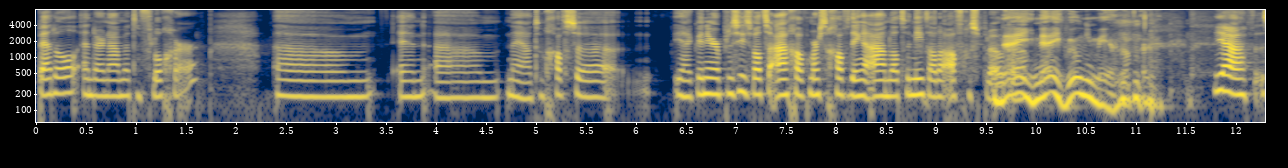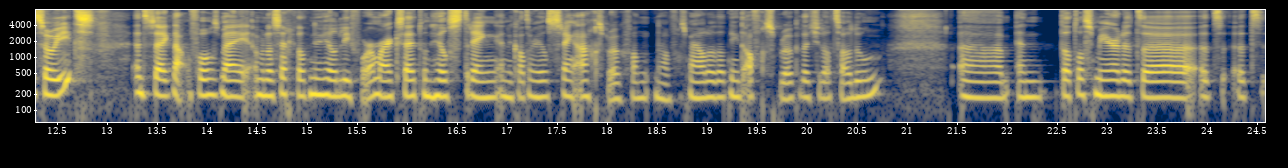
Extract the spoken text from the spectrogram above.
pedal en daarna met een vlogger. Ehm, en ehm, nou ja, toen gaf ze... Ja, ik weet niet meer precies wat ze aangaf, maar ze gaf dingen aan wat we niet hadden afgesproken. Nee, nee, ik wil niet meer. Eh, Ja, zoiets. En toen zei ik, nou, volgens mij, maar dan zeg ik dat nu heel lief hoor, maar ik zei toen heel streng en ik had er heel streng aangesproken van, nou, volgens mij hadden we dat niet afgesproken dat je dat zou doen. Ehm, en dat was meer het, eh, het, het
